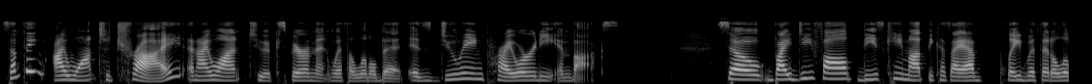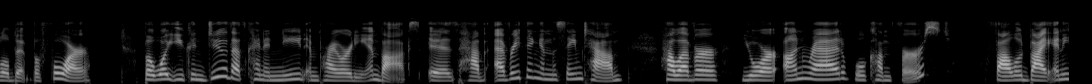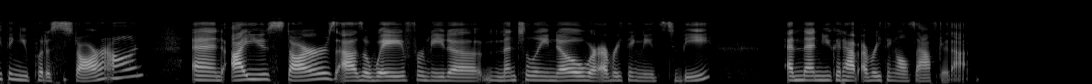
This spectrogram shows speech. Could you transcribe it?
Something I want to try and I want to experiment with a little bit is doing priority inbox. So by default, these came up because I have played with it a little bit before. But what you can do that's kind of neat in priority inbox is have everything in the same tab. However, your unread will come first, followed by anything you put a star on. And I use stars as a way for me to mentally know where everything needs to be. And then you could have everything else after that.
